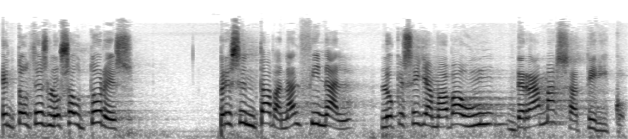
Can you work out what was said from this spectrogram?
Entonces los autores presentaban al final lo que se llamaba un drama satírico,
